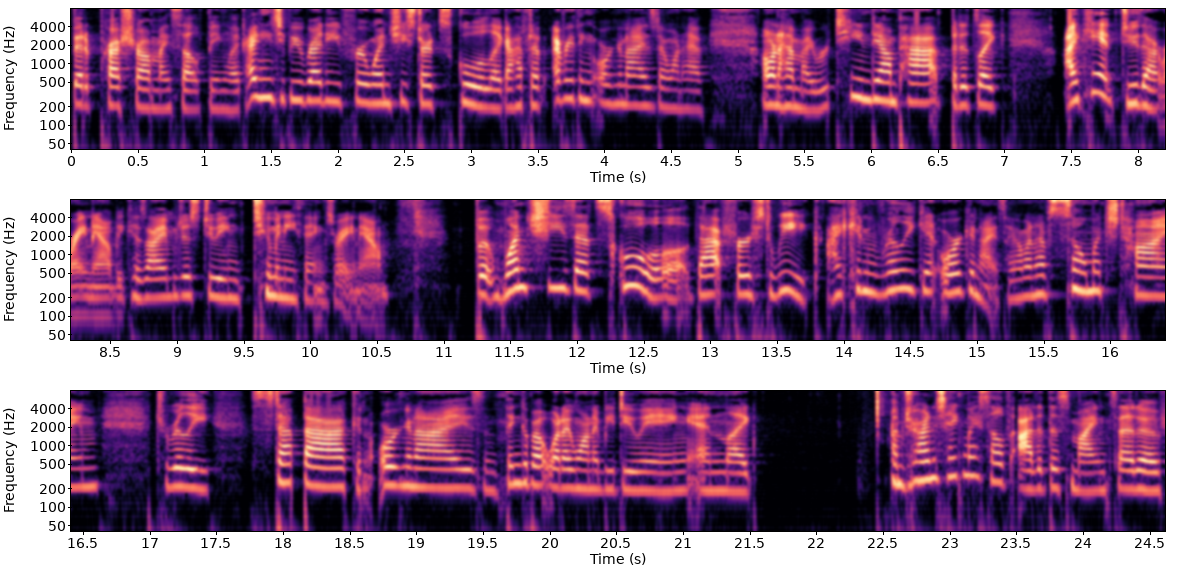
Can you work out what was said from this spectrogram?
bit of pressure on myself, being like, I need to be ready for when she starts school. Like, I have to have everything organized. I want to have, I want to have my routine down pat. But it's like, I can't do that right now because I'm just doing too many things right now. But once she's at school that first week, I can really get organized. I'm gonna have so much time to really step back and organize and think about what I wanna be doing. And like, I'm trying to take myself out of this mindset of,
